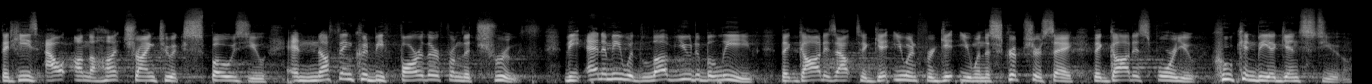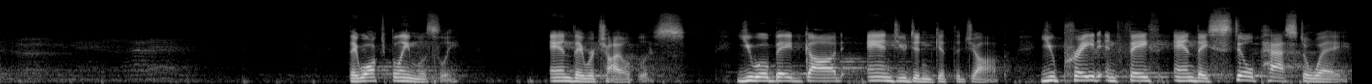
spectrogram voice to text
that He's out on the hunt trying to expose you, and nothing could be farther from the truth. The enemy would love you to believe that God is out to get you and forget you when the scriptures say that God is for you. Who can be against you? They walked blamelessly and they were childless. You obeyed God and you didn't get the job. You prayed in faith and they still passed away.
